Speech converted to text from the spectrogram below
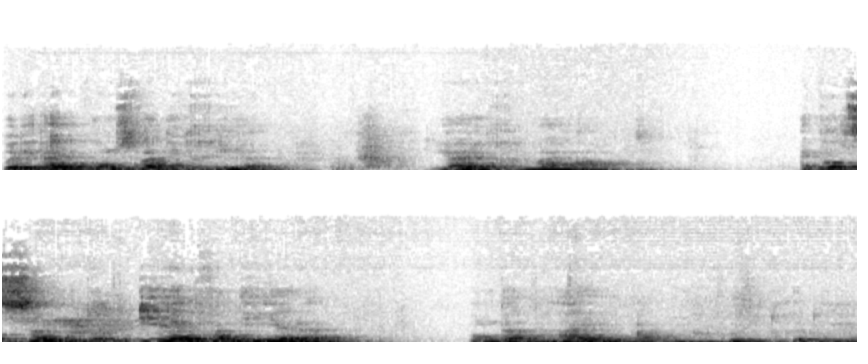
Oor die uitkoms wat U gee, juig my hart. Ek wil sing tot eer van die Here omdat hy aan my goed gedoen het.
